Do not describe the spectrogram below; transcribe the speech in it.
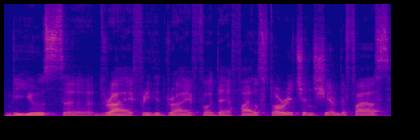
We use uh, Drive, 3D Drive for the file storage and share the files.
